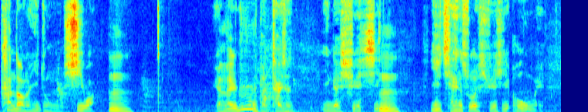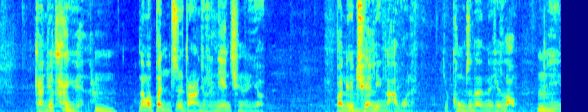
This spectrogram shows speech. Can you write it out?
看到了一种希望，嗯，原来日本才是应该学习的，以前说学习欧美，感觉太远了，嗯，那么本质当然就是年轻人要把那个权力拿过来，就控制的那些老。以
